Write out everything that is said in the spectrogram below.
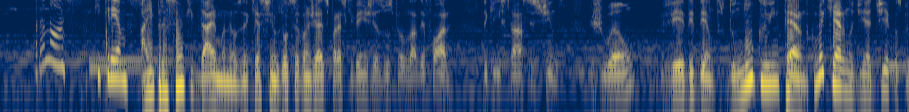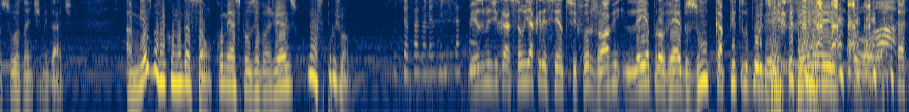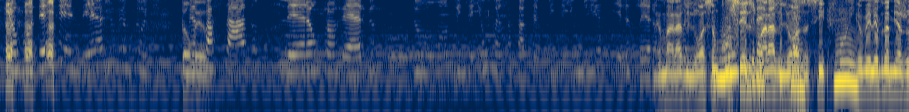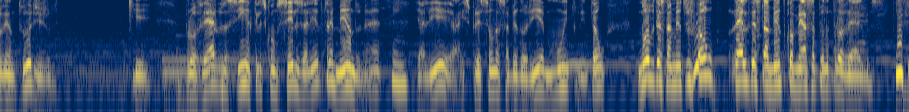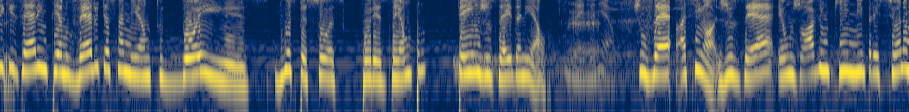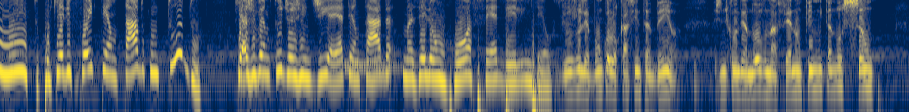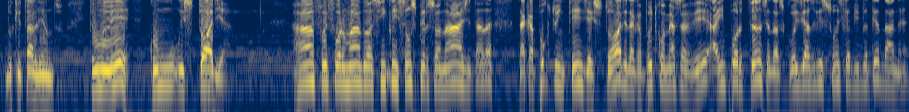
para nós que cremos. A impressão que dá, irmã Neuza, é que assim, os outros evangelhos parece que vem Jesus pelo lado de fora, de quem está assistindo. João vê de dentro, do núcleo interno. Como é que era no dia a dia com as pessoas na intimidade? A mesma recomendação, comece pelos evangelhos, começa por João. O senhor faz a mesma indicação. Mesma indicação e acrescento: se for jovem, leia Provérbios, um capítulo por dia. Perfeito! Ó, eu vou defender a. Tão mês lendo. passado leram Provérbios do 31, mês passado teve 31 dias e eles leram. É maravilhoso, são Muito conselhos maravilhosos assim. Muito. Eu me lembro da minha juventude, Júlia, que provérbios assim, aqueles conselhos ali é tremendo, né? Sim. E ali a expressão da sabedoria é muito. Então, Novo Testamento João, Velho Testamento começa pelo Provérbios. E se quiserem ter no Velho Testamento dois, duas pessoas, por exemplo, tem o José e Daniel. José e Daniel. José, assim, ó, José é um jovem que me impressiona muito, porque ele foi tentado com tudo que a juventude hoje em dia é tentada, mas ele honrou a fé dele em Deus. Viu, Júlia? É bom colocar assim também, ó. A gente, quando é novo na fé, não tem muita noção do que está lendo. Então, lê como história. Ah, foi formado assim, quem são os personagens, tá, tá. Daqui a pouco tu entende a história, daqui a pouco tu começa a ver a importância das coisas e as lições que a Bíblia te dá, né?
